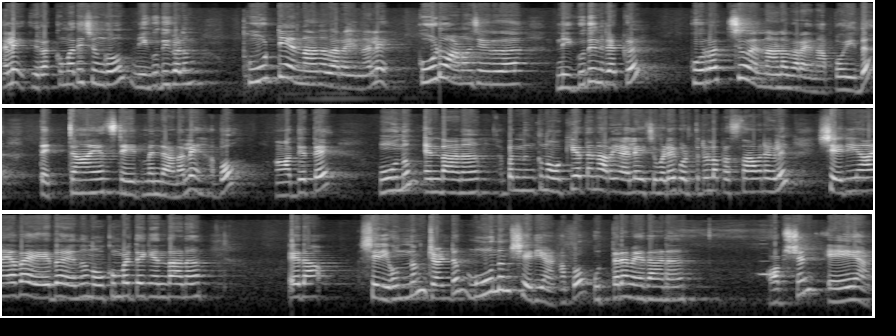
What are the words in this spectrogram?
അല്ലേ? ഇറക്കുമതി ചുങ്കവും നികുതികളും കൂട്ടി എന്നാണ് പറയുന്നത്. അല്ലേ? കൂടുവാണോ ചെയ്തത്? നികുതി നിരക്ക് കുറച്ചു എന്നാണ് പറയുന്നത്. അപ്പോൾ ഇത് തെറ്റായ സ്റ്റേറ്റ്മെന്റ് ആണ്. അല്ലേ? അപ്പോൾ ആദ്യത്തെ മൂന്നും എന്താണ്? അപ്പം നിങ്ങൾക്ക് നോക്കിയാൽ തന്നെ അറിയാം അല്ലേ? ചുവടെ കൊടുത്തിട്ടുള്ള പ്രസ്താവനകളിൽ ശരിയായവ ഏത് എന്ന് നോക്കുമ്പോഴത്തേക്ക് എന്താണ്? ഏതാ? ശരി ഒന്നും രണ്ടും മൂന്നും ശരിയാണ്. അപ്പോൾ ഉത്തരം ഏതാണ്? ഓപ്ഷൻ എ ആണ്.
